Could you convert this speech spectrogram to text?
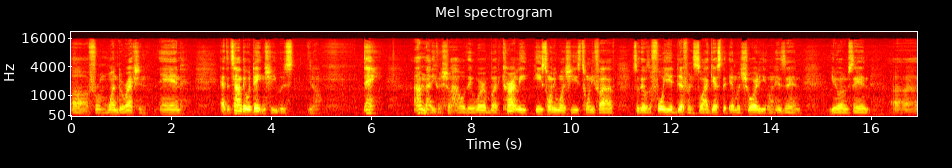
uh, from One Direction, and at the time they were dating, she was, you know, dang, I'm not even sure how old they were, but currently he's 21, she's 25. So there was a four year difference. So I guess the immaturity on his end, you know what I'm saying, uh,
